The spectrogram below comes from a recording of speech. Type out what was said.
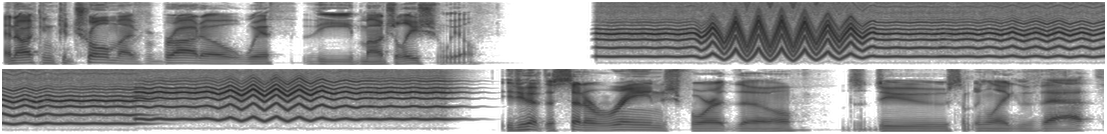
And now I can control my vibrato with the modulation wheel. You do have to set a range for it though. Let's do something like that.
